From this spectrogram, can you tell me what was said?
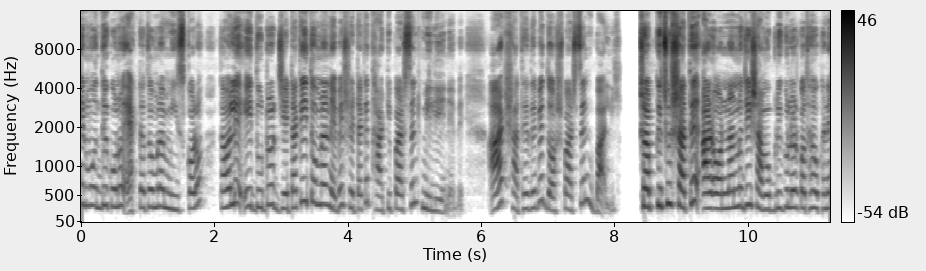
এর মধ্যে কোনো একটা তোমরা মিস করো, তাহলে এই দুটোর যেটাকেই তোমরা নেবে সেটাকে থার্টি পার্সেন্ট মিলিয়ে নেবে। আর সাথে দেবে দশ পার্সেন্ট বালি। সব কিছুর সাথে আর অন্যান্য যেই সামগ্রীগুলোর কথা ওখানে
